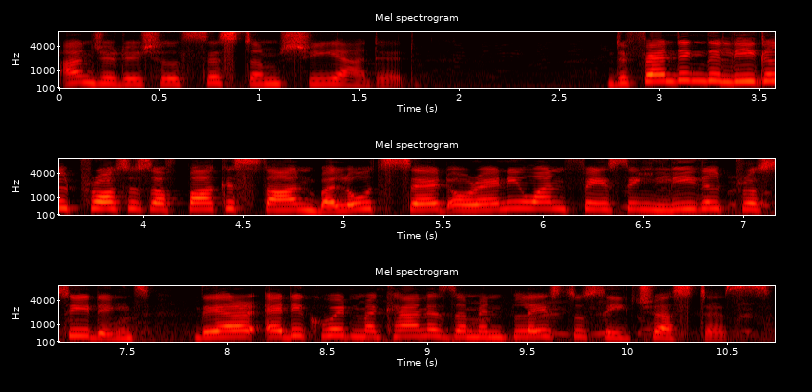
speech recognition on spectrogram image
and judicial system, she added. Defending the legal process of Pakistan, Baloch said, or anyone facing legal proceedings, there are adequate mechanism in place to seek justice.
